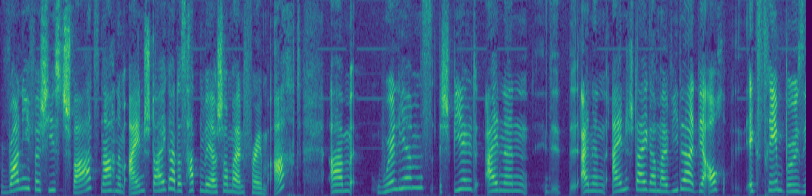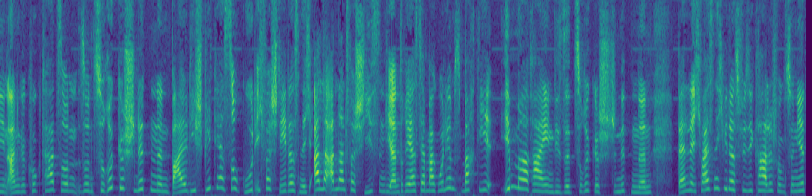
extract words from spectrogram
Ronnie verschießt schwarz nach einem Einsteiger, das hatten wir ja schon mal in Frame 8. Ähm, Williams spielt einen einen Einsteiger mal wieder, der auch extrem böse ihn angeguckt hat, so, ein, so einen zurückgeschnittenen Ball, die spielt ja so gut, ich verstehe das nicht. Alle anderen verschießen die. Andreas, der Mark Williams macht die immer rein, diese zurückgeschnittenen Bälle. Ich weiß nicht, wie das physikalisch funktioniert,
